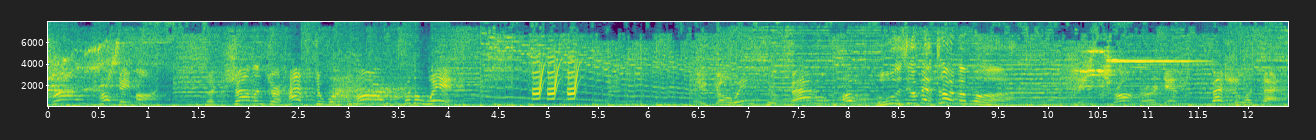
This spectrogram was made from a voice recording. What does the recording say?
ground Pokemon. The challenger has to work hard for the win. They go into battle post. Use o metrônomo. Be stronger against special attacks.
